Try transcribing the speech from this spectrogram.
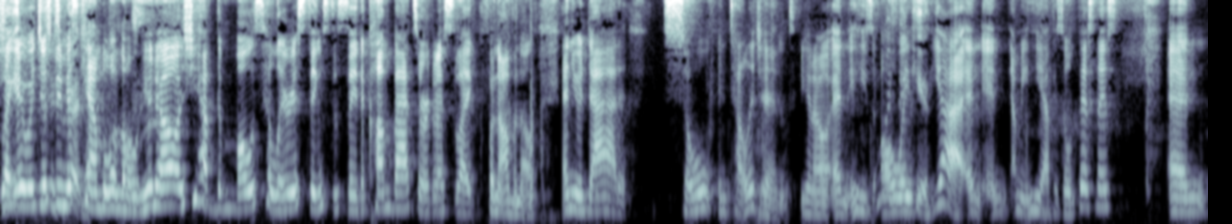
Like it would just be Miss. Campbell alone, you know, and she have the most hilarious things to say. The combats are just like phenomenal. And your dad, so intelligent, you know, and he's thank always you. yeah, and and I mean he have his own business, and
